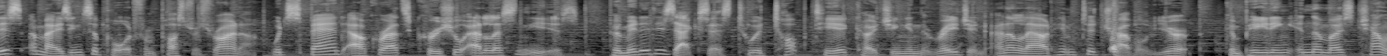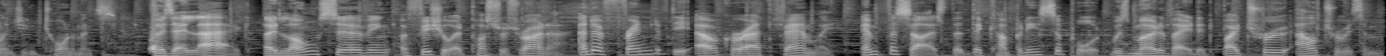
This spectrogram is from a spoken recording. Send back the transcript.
This amazing support from Postres Reina, which spanned Alcaraz's crucial adolescent years, permitted his access to a top-tier coaching in the region and allowed him to travel Europe, competing in the most challenging tournaments. Jose Lag, a long-serving official at Postres Reina and a friend of the Alcaraz family, emphasized that the company's support was motivated by true altruism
